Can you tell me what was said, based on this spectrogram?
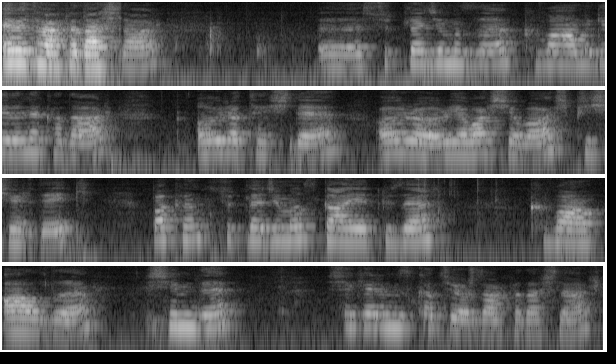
Evet arkadaşlar, e, sütlacımızı kıvamı gelene kadar ağır ateşte ağır ağır yavaş yavaş pişirdik. Bakın sütlacımız gayet güzel kıvam aldı. Şimdi şekerimizi katıyoruz arkadaşlar.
